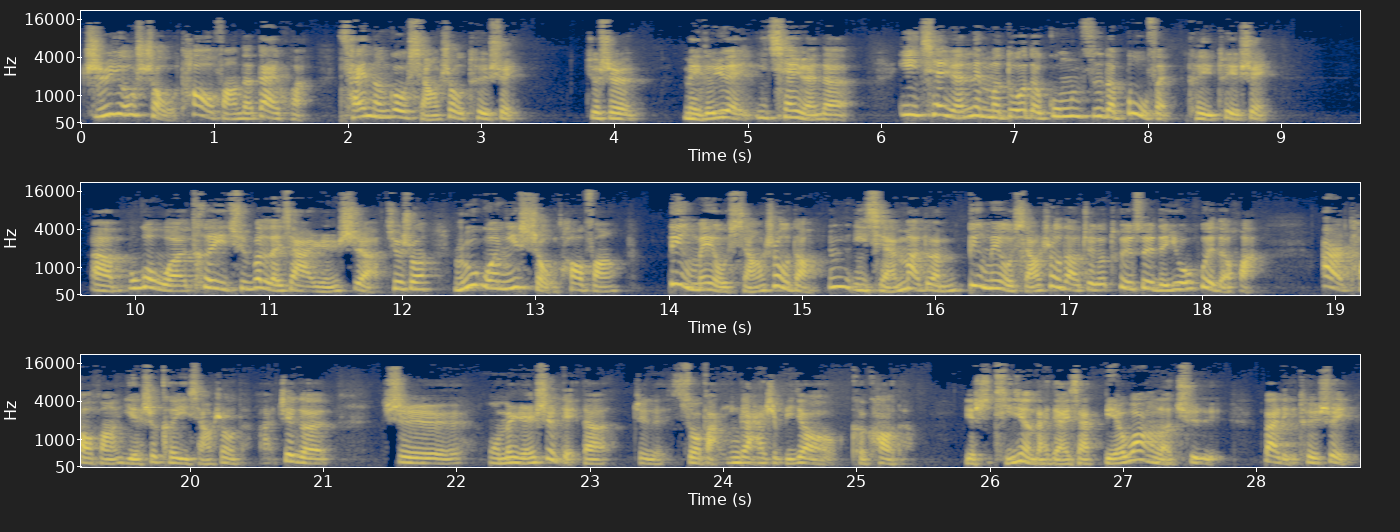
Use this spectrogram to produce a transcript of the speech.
只有首套房的贷款才能够享受退税。就是每个月一千元的，一千元那么多的工资的部分可以退税，啊，不过我特意去问了一下人事啊，就是说，如果你首套房并没有享受到，嗯以前嘛，对吧，并没有享受到这个退税的优惠的话，二套房也是可以享受的啊，这个是我们人事给的这个说法，应该还是比较可靠的，也是提醒大家一下，别忘了去办理退税。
